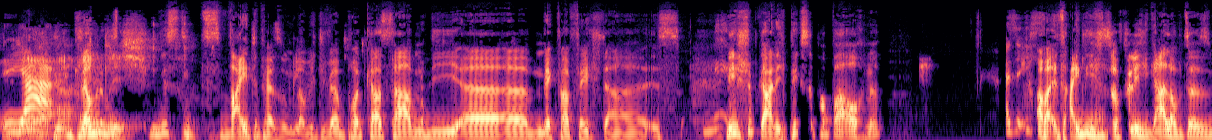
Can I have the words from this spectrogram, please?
ja, ich glaube, du bist, du bist die zweite Person, glaube ich, die wir im Podcast haben, die äh, äh, Mac-Verfechter ist. nee, Nee, stimmt gar nicht. Pixelpop war auch, ne? Also ich, Aber es, eigentlich ist es doch völlig egal, ob es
